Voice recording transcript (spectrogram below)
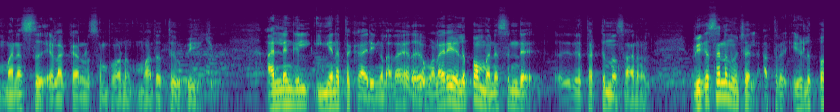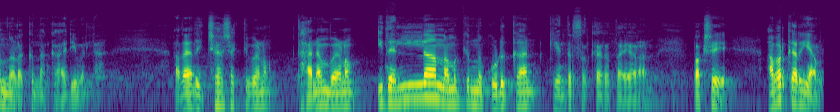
മനസ്സ് ഇളക്കാനുള്ള സംഭവമാണ് മതത്തെ ഉപയോഗിക്കും. അല്ലെങ്കിൽ ഇങ്ങനത്തെ കാര്യങ്ങൾ അതായത് വളരെ എളുപ്പം മനസ്സിന്റെ തട്ടുന്ന സാധനങ്ങൾ. വികസനം എന്ന് വെച്ചാൽ അത്ര എളുപ്പം നടക്കുന്ന കാര്യമല്ല. അതായത് ഇച്ഛാശക്തി വേണം ധനം വേണം ഇതെല്ലാം നമുക്കിന്ന് കൊടുക്കാൻ കേന്ദ്ര സർക്കാർ തയ്യാറാണ്. പക്ഷേ അവർക്കറിയാം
